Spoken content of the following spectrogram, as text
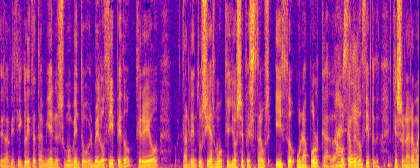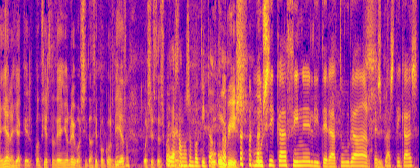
la bicicleta también en su momento, el velocípedo, creó tal entusiasmo que Joseph Strauss hizo una polca, la ¿Ah, polca sí? velocípedo, que sonará mañana, ya que el concierto de Año Nuevo ha sido hace pocos días, pues esto es Pues como dejamos un poquito. un, un bis. Música, cine, literatura, artes Sí. plásticas.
